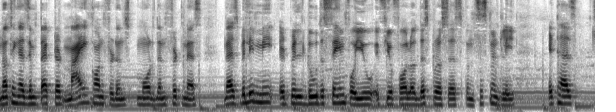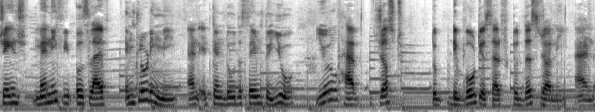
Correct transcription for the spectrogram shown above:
nothing has impacted my confidence more than fitness. Guys believe me it will do the same for you if you follow this process consistently. It has changed many people's life including me and it can do the same to you. You have just to devote yourself to this journey and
